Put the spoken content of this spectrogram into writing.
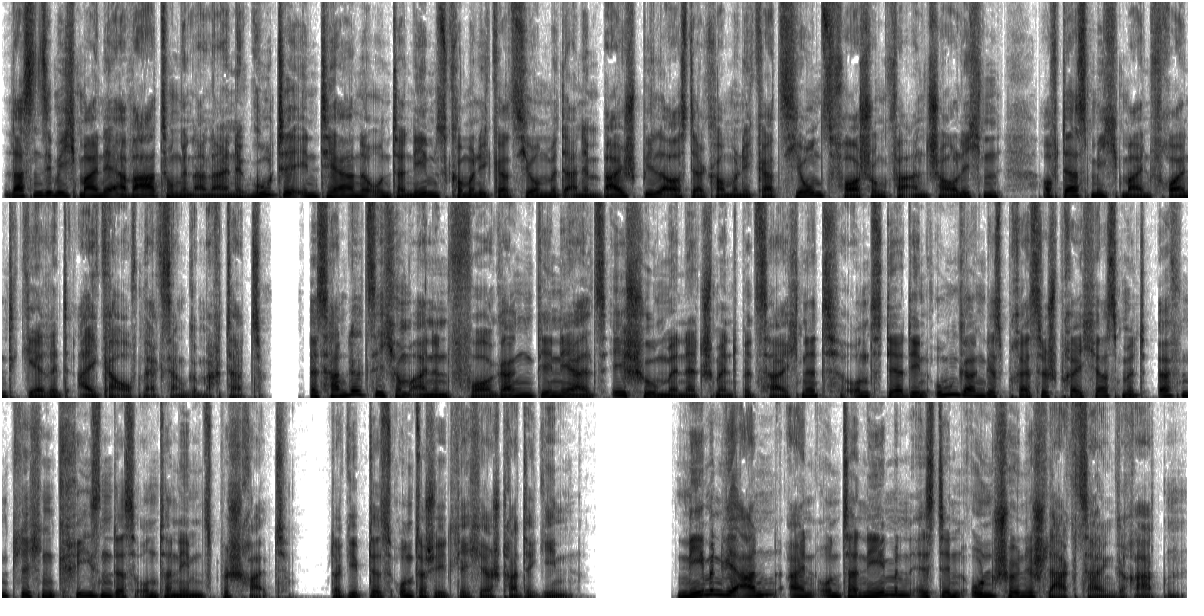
Lassen Sie mich meine Erwartungen an eine gute interne Unternehmenskommunikation mit einem Beispiel aus der Kommunikationsforschung veranschaulichen, auf das mich mein Freund Gerrit Eiker aufmerksam gemacht hat. Es handelt sich um einen Vorgang, den er als Issue Management bezeichnet und der den Umgang des Pressesprechers mit öffentlichen Krisen des Unternehmens beschreibt. Da gibt es unterschiedliche Strategien. Nehmen wir an, ein Unternehmen ist in unschöne Schlagzeilen geraten.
